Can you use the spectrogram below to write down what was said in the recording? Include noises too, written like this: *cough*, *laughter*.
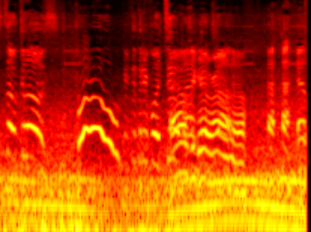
was so close. Woo! 53.2. That was a good run though. *laughs*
